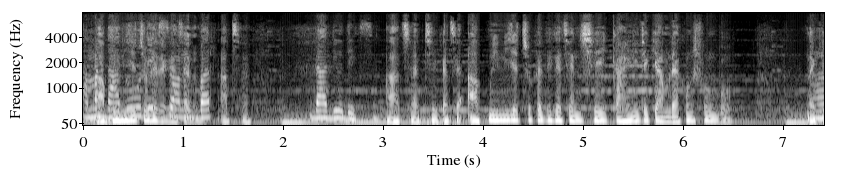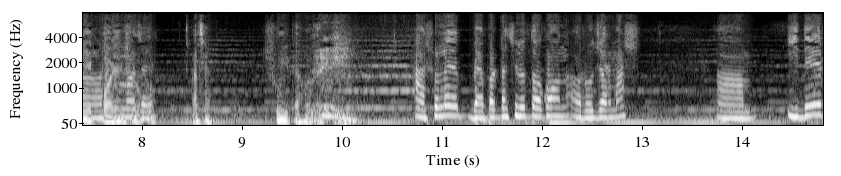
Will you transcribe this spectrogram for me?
আমার দাদুও দেখছে অনেকবার। আচ্ছা। দাদিও দেখছে। আচ্ছা ঠিক আছে। আপনি নিজের চোখে দেখেছেন সেই কাহিনীটাকে আমরা এখন শুনব? নাকি পরে শুনব? আচ্ছা শুনি তাহলে। আসলে ব্যাপারটা ছিল তখন রোজার মাস। ঈদের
